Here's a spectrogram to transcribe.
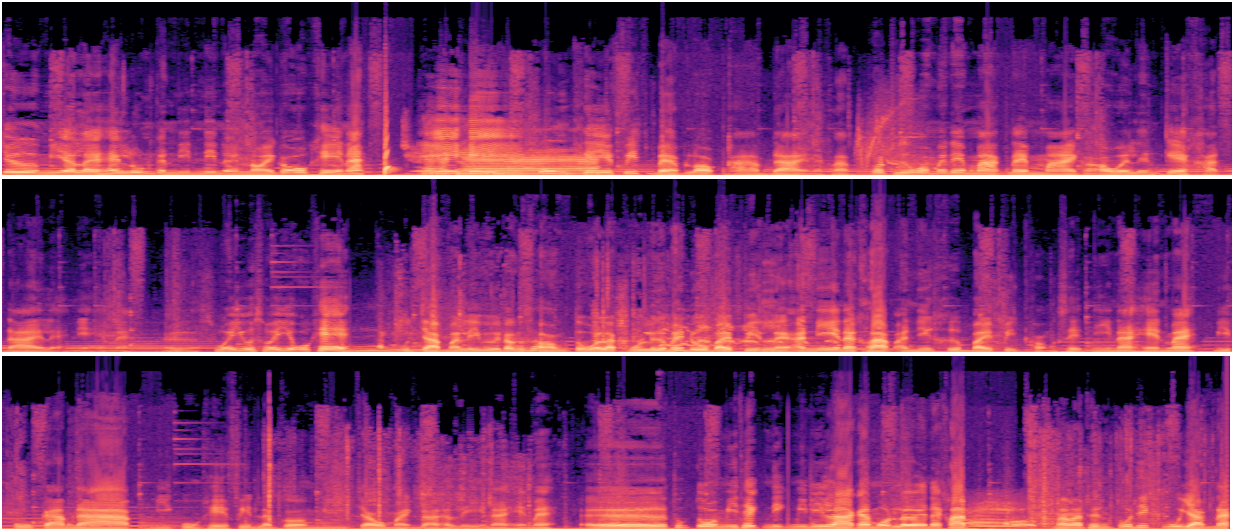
เจอร์ มีอะไรให้ลุ้นกันนิดนิดๆหน่อยหน่อยๆก็โอเคนะเอ้กุ้งเคฟิชแบบลอกคราบได้นะครับ ก็ถือว่าไม่ได้มากได้ไม้ก็เอาไว้เล่นแก้ขัดได้แหละเนี่ยเห็นไหม เออสวยอยู่สวยอยู่โอเคกูจับมารีวิวตั้งสองตัวแล้วกูลืมให้ดูใบปิดเลย อันนี้นะครับ อันนี้คือใบปิดของเซตนี้นะเห็นไหมมีปูกล้ามดาบ มีกุ้งเคฟิตแล้วก็มีเจ้าแมงดาทะเลนะเห็นไหมเออ ทุกตัวมีเทคนิคมีลีลากันหมดเลยนะครับมามาถึงตัวที่กูอยากได้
